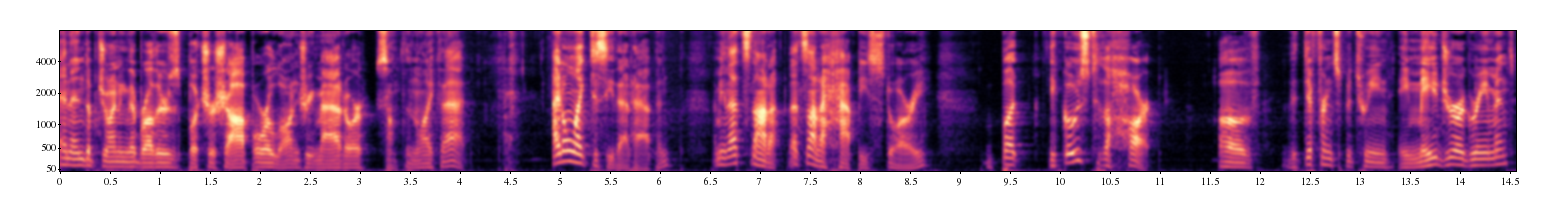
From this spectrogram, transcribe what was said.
and end up joining their brother's butcher shop or a laundromat or something like that. I don't like to see that happen. I mean, that's not a that's not a happy story, but it goes to the heart of the difference between a major agreement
